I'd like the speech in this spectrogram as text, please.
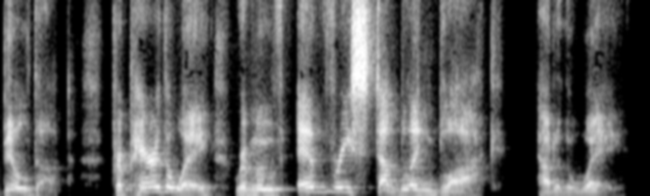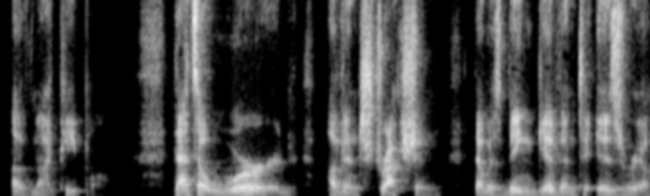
build up, prepare the way, remove every stumbling block out of the way of my people. That's a word of instruction that was being given to Israel.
